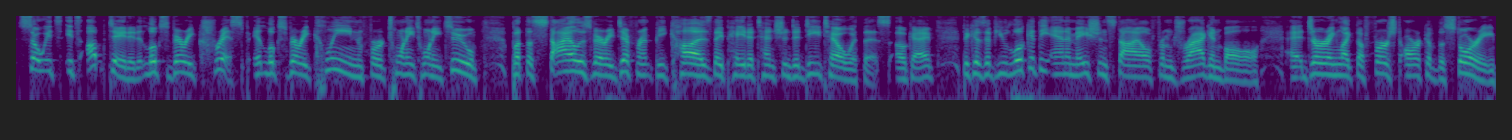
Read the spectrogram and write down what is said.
So it's it's updated. It looks very crisp. It looks very clean for 2022, but the style is very different because they paid attention to detail with this, okay? Because if you look at the animation style from Dragon Ball uh, during like the first arc of the story,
